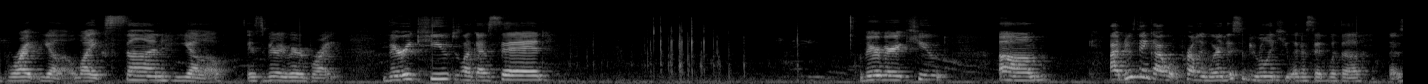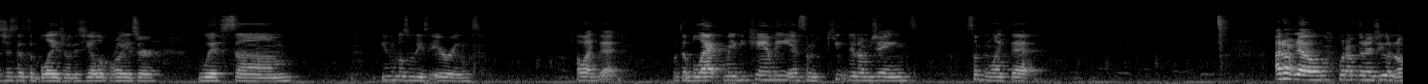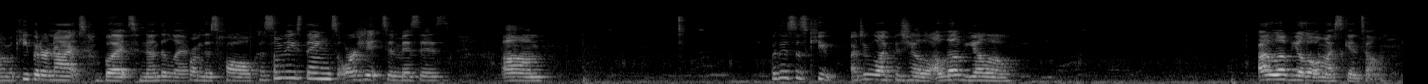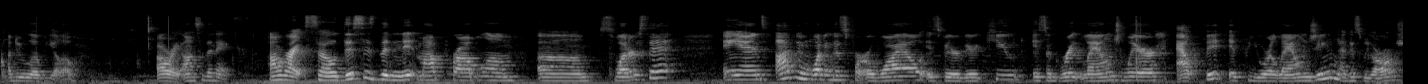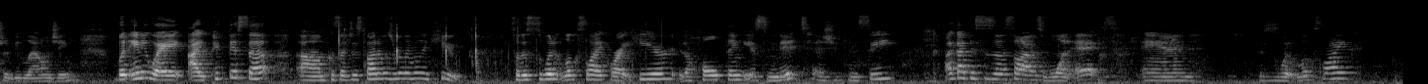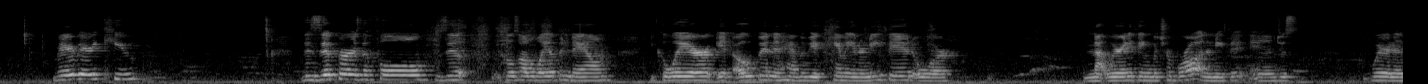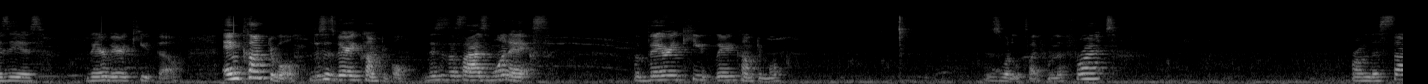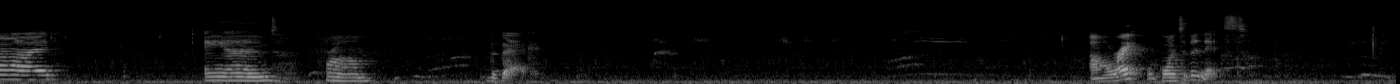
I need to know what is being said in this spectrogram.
Bright yellow, like sun yellow. It's very, very bright. Very cute, like I said. Very, very cute. Um, I do think I would probably wear this would be really cute, like I said, with a it's just as a blazer, this yellow blazer with some even goes with these earrings. I like that. With a black maybe cami and some cute denim jeans, something like that. I don't know what I'm gonna do and if I'm gonna keep it or not, but nonetheless from this haul, because some of these things are hits and misses. Um, but this is cute. I do like this yellow. I love yellow I love yellow on my skin tone. I do love yellow. All right, on to the next. All right, so this is the Knit My Problem um, sweater set. And I've been wanting this for a while. It's very, very cute. It's a great loungewear outfit if you are lounging. I guess we all should be lounging. But anyway, I picked this up because um, I just thought it was really, really cute. So this is what it looks like right here. The whole thing is knit, as you can see. I got this in a size 1X, and this is what it looks like. Very, very cute. The zipper is a full zip. It goes all the way up and down. You can wear it open and have maybe a cami underneath it or not wear anything but your bra underneath it and just wear it as is. Very, very cute though. And comfortable. This is very comfortable. This is a size 1X, but very cute, very comfortable. This is what it looks like from the front, from the side and from the back. All right, we're going to the next.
